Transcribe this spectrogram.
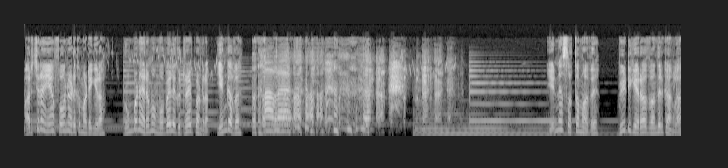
அர்ச்சனா ஏன் போன் எடுக்க மாட்டேங்கிறா? ரொம்ப நேரமா மொபைலுக்கு ட்ரை பண்றேன் எங்க அவ? அவ. என்ன சத்தமா அது? வீட்டுக்கு யாராவது வந்திருக்காங்களா?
